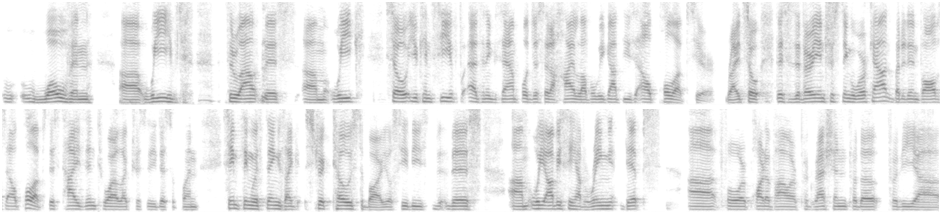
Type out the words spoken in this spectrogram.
woven, uh, weaved throughout hmm. this um, week. So you can see, as an example, just at a high level, we got these L pull-ups here, right? So this is a very interesting workout, but it involves L pull-ups. This ties into our electricity discipline. Same thing with things like strict toes to bar. You'll see these. This. Um, we obviously have ring dips uh, for part of our progression for the for the uh,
